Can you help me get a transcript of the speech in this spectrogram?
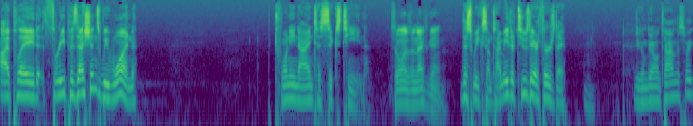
I played three possessions. We won 29 to 16 So when's the next game? this week sometime, either Tuesday or Thursday. You gonna be on time this week?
